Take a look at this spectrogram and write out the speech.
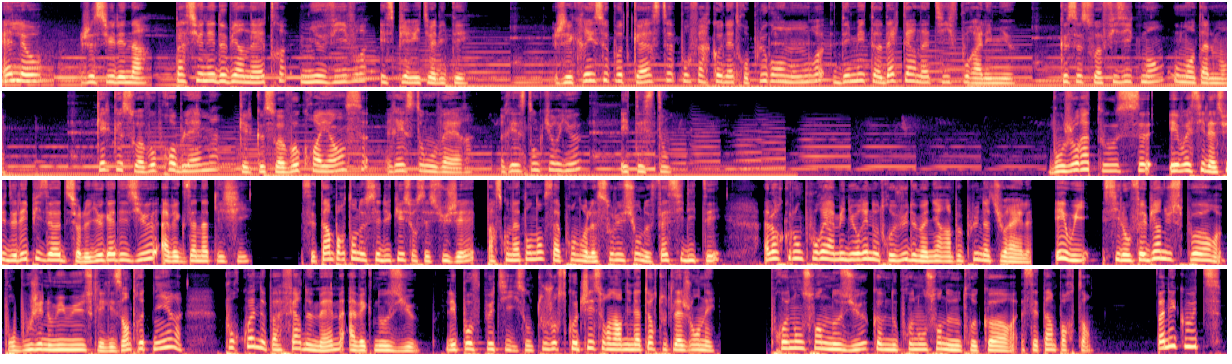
Hello, je suis Léna, passionnée de bien-être, mieux vivre et spiritualité. J'ai créé ce podcast pour faire connaître au plus grand nombre des méthodes alternatives pour aller mieux, que ce soit physiquement ou mentalement. Quels que soient vos problèmes, quelles que soient vos croyances, restons ouverts, restons curieux et testons. Bonjour à tous, et voici la suite de l'épisode sur le yoga des yeux avec Zanat Lishi. C'est important de s'éduquer sur ces sujets parce qu'on a tendance à prendre la solution de facilité alors que l'on pourrait améliorer notre vue de manière un peu plus naturelle. Et oui, si l'on fait bien du sport pour bouger nos muscles et les entretenir, pourquoi ne pas faire de même avec nos yeux? Les pauvres petits sont toujours scotchés sur un ordinateur toute la journée. Prenons soin de nos yeux comme nous prenons soin de notre corps, c'est important. Bonne écoute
